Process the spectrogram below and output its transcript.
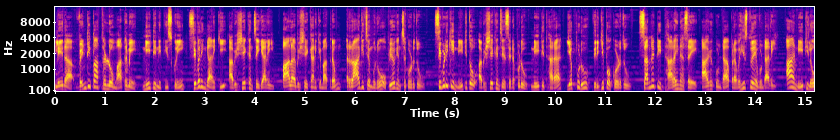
లేదా వెండి పాత్రలో మాత్రమే నీటిని తీసుకుని శివలింగానికి అభిషేకం చేయాలి. పాలాభిషేకానికి మాత్రం రాగి చెంబును ఉపయోగించకూడదు. శివుడికి నీటితో అభిషేకం చేసేటప్పుడు నీటి ధార ఎప్పుడూ విరిగిపోకూడదు. సన్నటి ధారైనా సరే ఆగకుండా ప్రవహిస్తూనే ఉండాలి. ఆ నీటిలో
